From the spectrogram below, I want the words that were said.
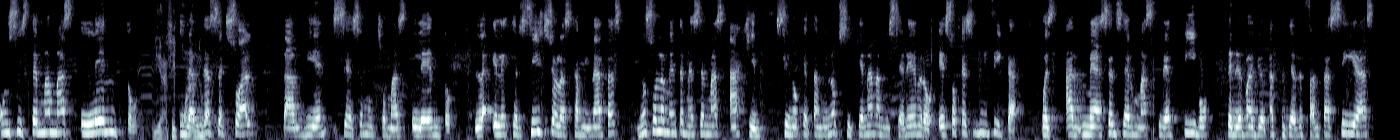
un sistema más lento Y así y la vida sexual también se hace mucho más lento. La- el ejercicio, las caminatas, no solamente me hacen más ágil, sino que también oxigenan a mi cerebro. ¿Eso qué significa? Pues a- me hacen ser más creativo, tener mayor cantidad de fantasías,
